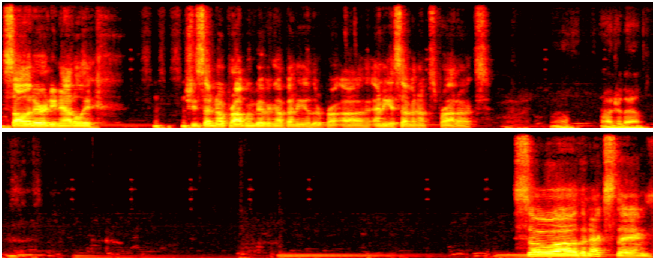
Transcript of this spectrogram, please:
Solidarity, Natalie. she said no problem giving up any other pro- uh, any of Seven Up's products. Well, roger that. So uh, the next thing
